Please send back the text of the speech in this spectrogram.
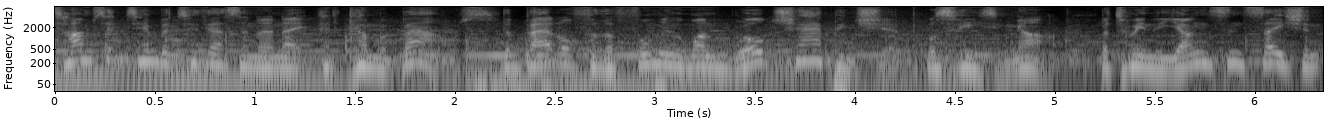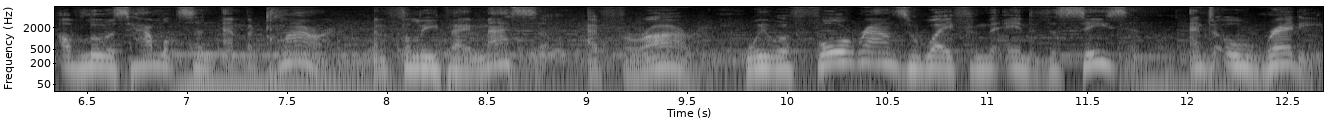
Time September 2008 had come about, the battle for the Formula One World Championship was heating up between the young sensation of Lewis Hamilton at McLaren and Felipe Massa at Ferrari. We were four rounds away from the end of the season, and already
